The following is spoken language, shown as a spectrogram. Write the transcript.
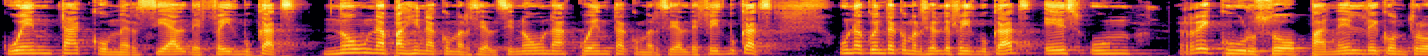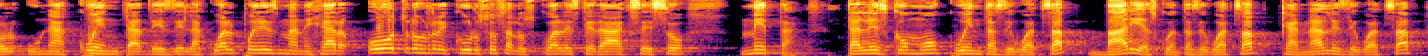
cuenta comercial de Facebook Ads. No una página comercial, sino una cuenta comercial de Facebook Ads. Una cuenta comercial de Facebook Ads es un recurso, panel de control, una cuenta desde la cual puedes manejar otros recursos a los cuales te da acceso Meta, tales como cuentas de WhatsApp, varias cuentas de WhatsApp, canales de WhatsApp,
